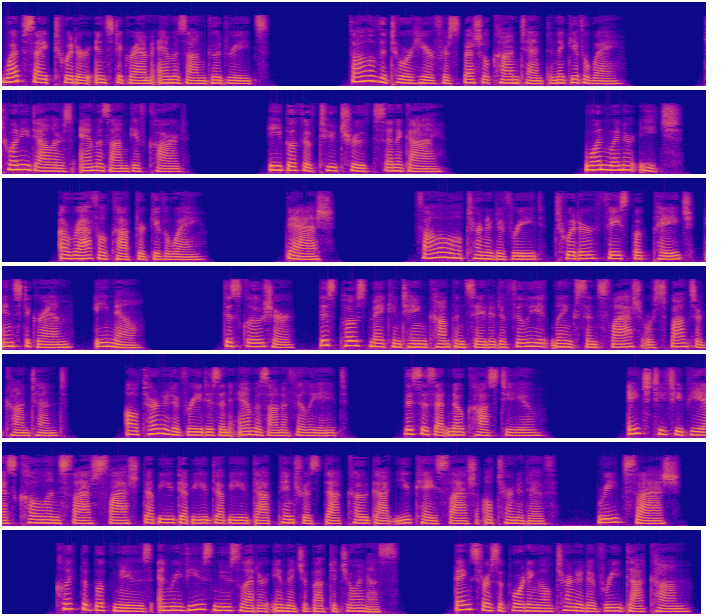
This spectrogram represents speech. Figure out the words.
Website Twitter, Instagram, Amazon, Goodreads. Follow the tour here for special content and a giveaway. $20 Amazon gift card. Ebook of Two Truths and a Guy. One winner each. A Rafflecopter giveaway. Dash. Follow Alternative Read, Twitter, Facebook page, Instagram, email. Disclosure This post may contain compensated affiliate links and slash or sponsored content. Alternative Read is an Amazon affiliate. This is at no cost to you. Https colon slash slash www.pinterest.co.uk slash alternative. Read slash. Click the book news and reviews newsletter image above to join us. Thanks for supporting alternativeread.com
